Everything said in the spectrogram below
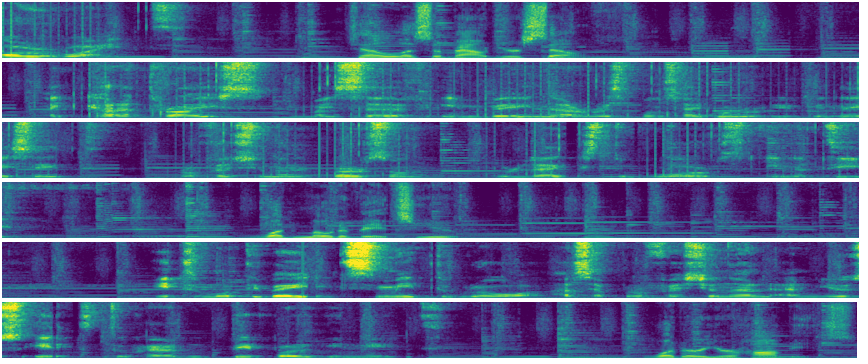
Alright, Tell us about yourself. I characterize myself in being a responsible, organized, professional person who likes to work in a team. What motivates you? It motivates me to grow as a professional and use it to help people in need. What are your hobbies?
